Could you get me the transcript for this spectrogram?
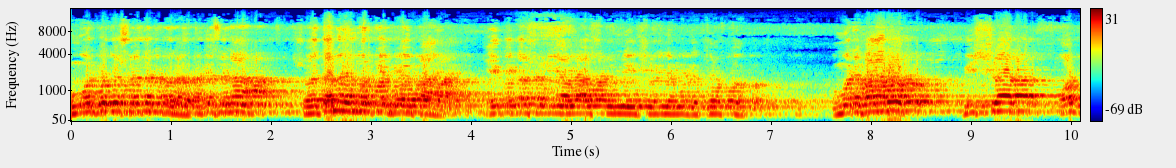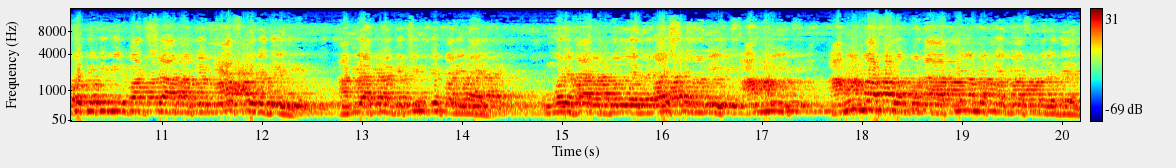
উমরকে তো শয়তানে বলা ঠিক আছে না? শয়তানে উমরকে ভয় পায়। এই কথা শুনি, আওয়াজ শুনি, শরীরের মধ্যে তর্ত উমরে ফারুক, বিশ্বের অর্ধ পৃথিবীর বাদশাহ আমাকে মাফ করে দিন। আমি আপনাকে চিনতে পারি নাই। উমরে ফারুক বললেন, ওয়াইস আমি আমি মাফ করব না, আপনি আমাকে মাফ করে দেন।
